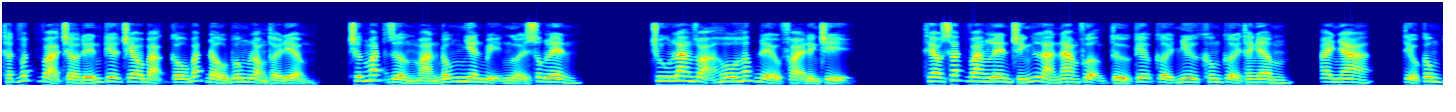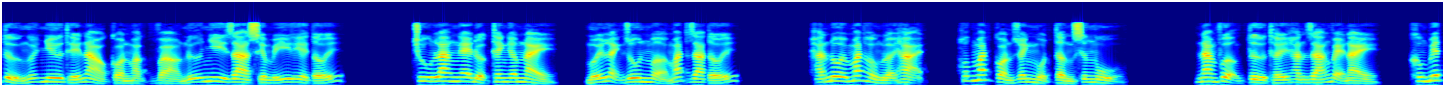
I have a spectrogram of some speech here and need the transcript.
Thật vất vả chờ đến kia treo bạc câu bắt đầu buông lỏng thời điểm, trước mắt giường màn đông nhiên bị người xốc lên. Chu lang dọa hô hấp đều phải đình chỉ. Theo sát vang lên chính là Nam Phượng tử kia cười như không cười thanh âm, ai nha, tiểu công tử ngươi như thế nào còn mặc vào nữ nhi ra xiêm ý hề tới. Chu lang nghe được thanh âm này, mới lạnh run mở mắt ra tới. Hắn đôi mắt hồng lợi hại, hốc mắt còn doanh một tầng sương mù. Nam Phượng từ thấy hắn dáng vẻ này, không biết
